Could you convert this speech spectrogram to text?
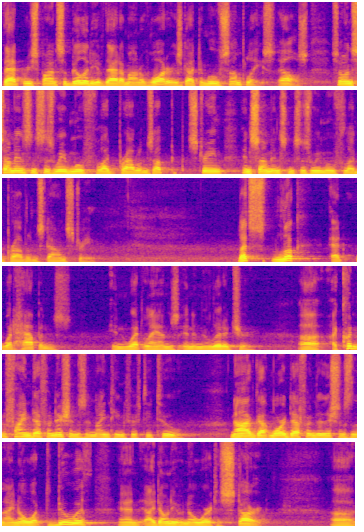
that responsibility of that amount of water has got to move someplace else. So in some instances we move flood problems upstream, in some instances we move flood problems downstream. Let's look at what happens in wetlands and in the literature. Uh, I couldn't find definitions in 1952. Now I've got more definitions than I know what to do with, and I don't even know where to start. Uh,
